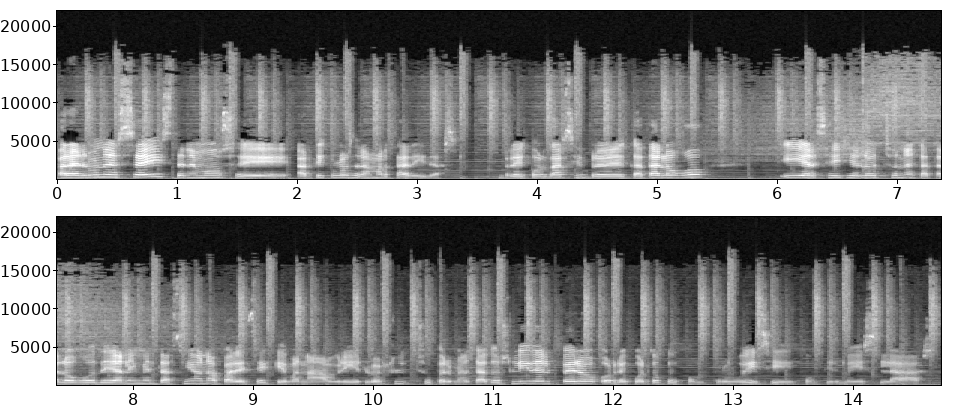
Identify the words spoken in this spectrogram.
Para el lunes 6 tenemos eh, artículos de la marca Adidas. Recordar siempre el catálogo y el 6 y el 8 en el catálogo de alimentación aparece que van a abrir los supermercados Lidl, pero os recuerdo que comprobéis y confirméis las,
